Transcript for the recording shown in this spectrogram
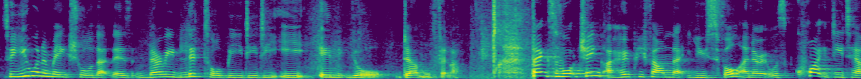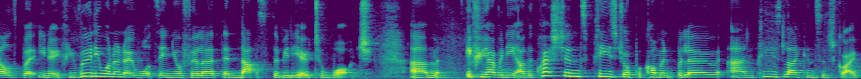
So you want to make sure that there's very little BDDE in your dermal filler. Thanks for watching. I hope you found that useful. I know it was quite detailed, but you know, if you really want to know what's in your filler, then that's the video to watch. Um, if you have any other questions, please drop a comment below and please like and subscribe.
